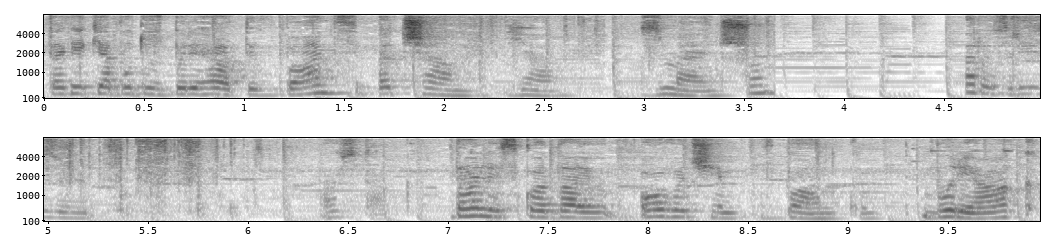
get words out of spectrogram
Так як я буду зберігати в банці, качан я зменшу та розрізую ось так. Далі складаю овочі в банку. Буряк,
